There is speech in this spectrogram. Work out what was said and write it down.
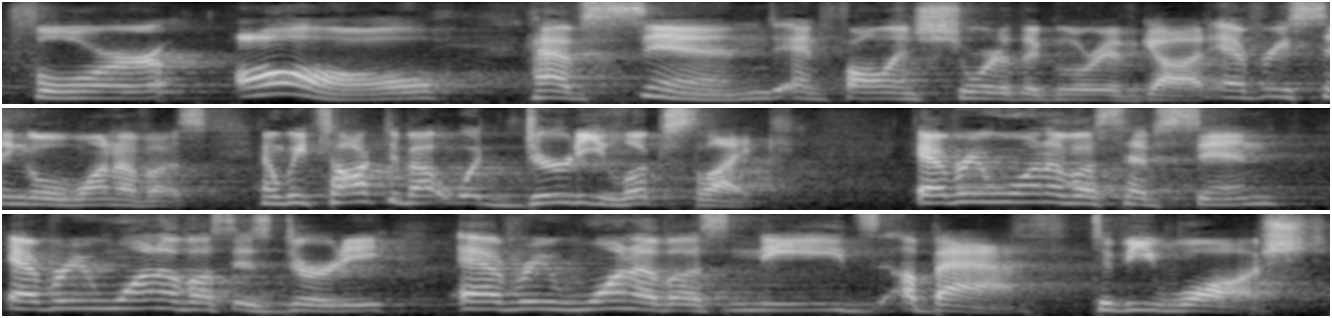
For all have sinned and fallen short of the glory of God. Every single one of us. And we talked about what dirty looks like. Every one of us have sinned. Every one of us is dirty. Every one of us needs a bath to be washed.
